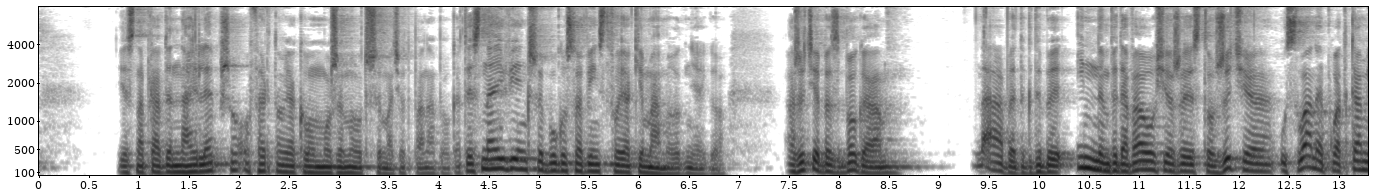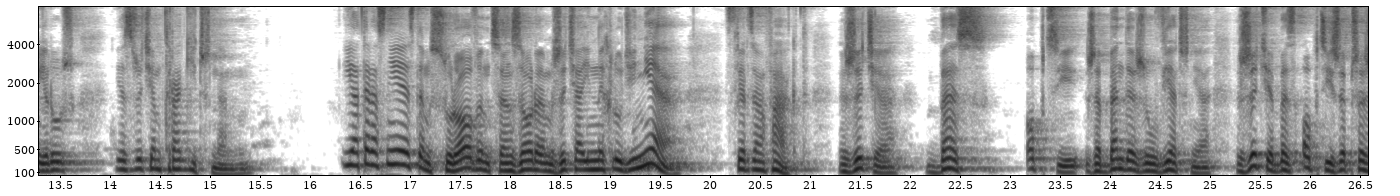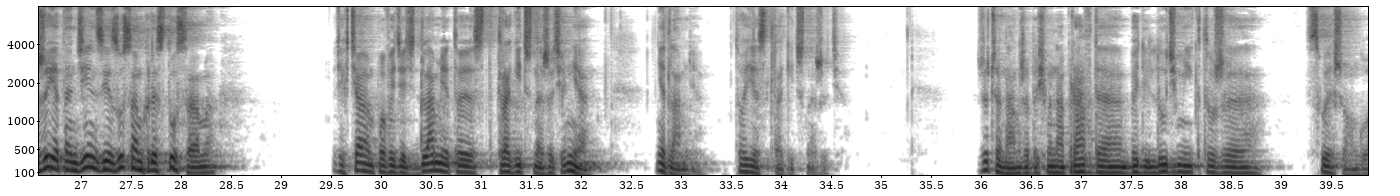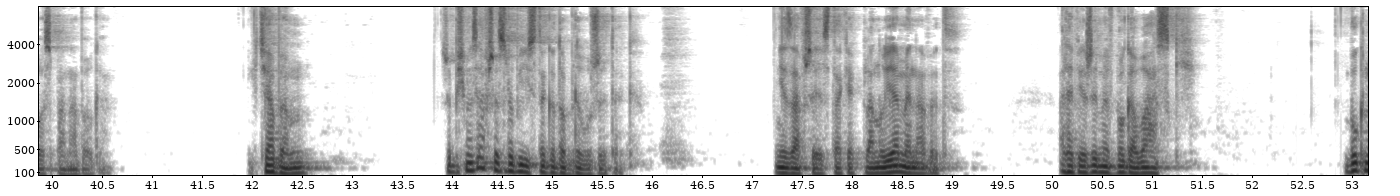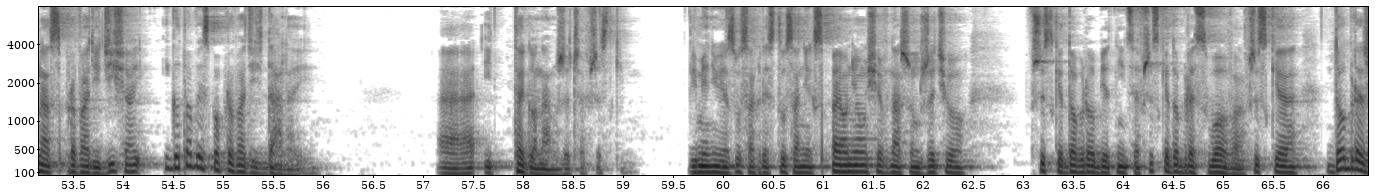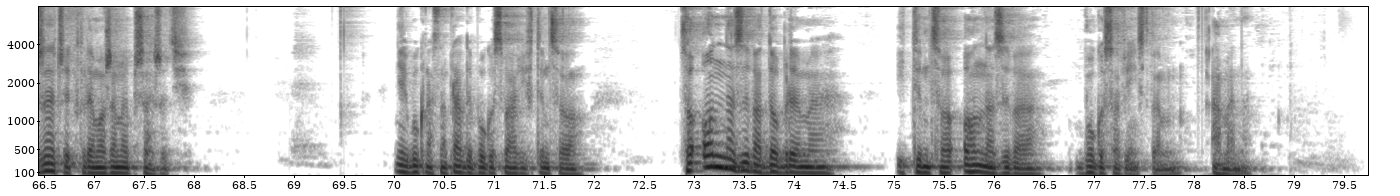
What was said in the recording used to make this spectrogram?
jest naprawdę najlepszą ofertą, jaką możemy otrzymać od Pana Boga. To jest największe błogosławieństwo, jakie mamy od Niego. A życie bez Boga, nawet gdyby innym wydawało się, że jest to życie usłane płatkami róż, jest życiem tragicznym. Ja teraz nie jestem surowym cenzorem życia innych ludzi. Nie. Stwierdzam fakt. Życie bez opcji, że będę żył wiecznie, życie bez opcji, że przeżyję ten dzień z Jezusem Chrystusem, gdzie chciałem powiedzieć, dla mnie to jest tragiczne życie. Nie, nie dla mnie. To jest tragiczne życie. Życzę nam, żebyśmy naprawdę byli ludźmi, którzy słyszą głos Pana Boga. I chciałbym, żebyśmy zawsze zrobili z tego dobry użytek. Nie zawsze jest tak, jak planujemy nawet, ale wierzymy w Boga łaski. Bóg nas prowadzi dzisiaj i gotowy jest poprowadzić dalej. E, I tego nam życzę wszystkim. W imieniu Jezusa Chrystusa niech spełnią się w naszym życiu wszystkie dobre obietnice, wszystkie dobre słowa, wszystkie dobre rzeczy, które możemy przeżyć. Niech Bóg nas naprawdę błogosławi w tym, co, co On nazywa dobrym i tym, co On nazywa błogosławieństwem. Amen.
